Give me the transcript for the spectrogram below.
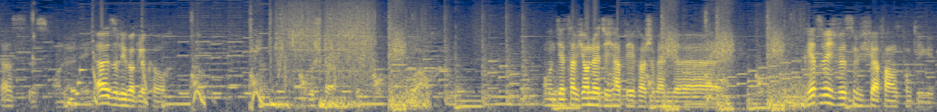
Das ist unnötig. Also lieber Glück hoch. Du auch. Und jetzt habe ich unnötig HP verschwendet. Jetzt will ich wissen, wie viele Erfahrungspunkte ihr gibt.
